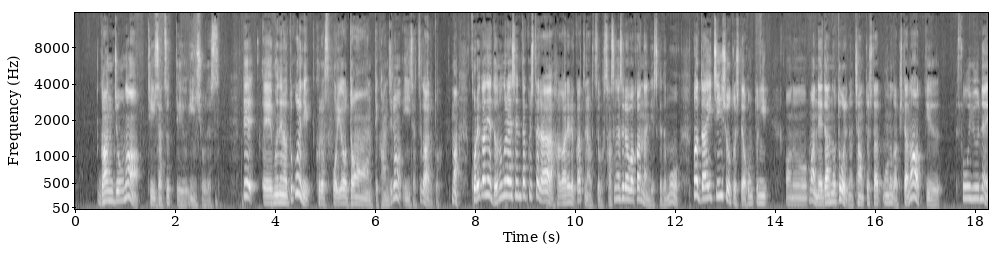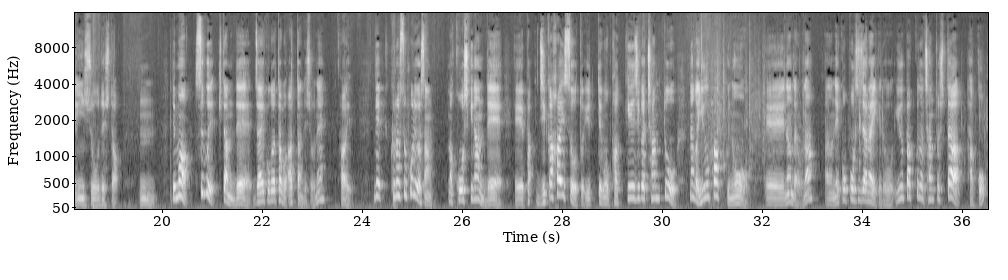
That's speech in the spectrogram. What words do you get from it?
頑丈な T シャツっていう印象です。で、えー、胸のところにクロスフォリオドーンって感じの印刷があると。まあ、これがね、どのぐらい選択したら剥がれるかっていうのは、普通、さすがにそれはわかんないんですけども、まあ、第一印象としては本当に、あの、まあ、値段の通りのちゃんとしたものが来たなっていう、そういうね、印象でした。うん。で、まあ、すぐ来たんで、在庫が多分あったんでしょうね。はい。で、クロスフォリオさん、まあ、公式なんで、えー、自家配送といってもパッケージがちゃんと、なんか U パックの、えー、なんだろうな、あの、猫ポスじゃないけど、U パックのちゃんとした箱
